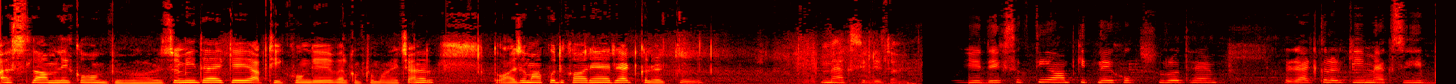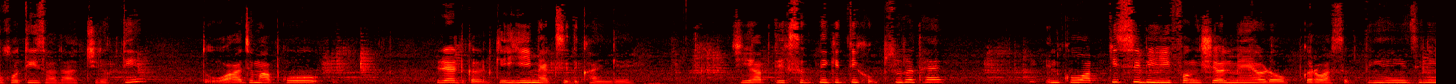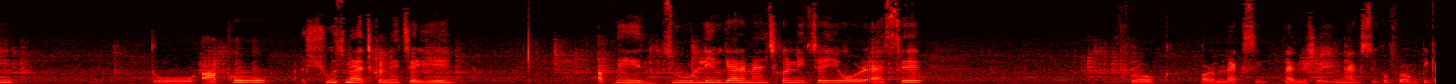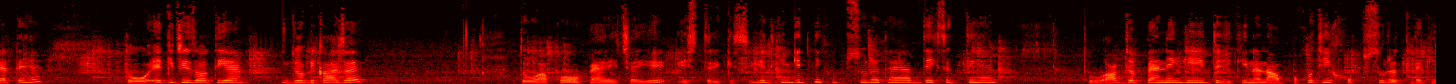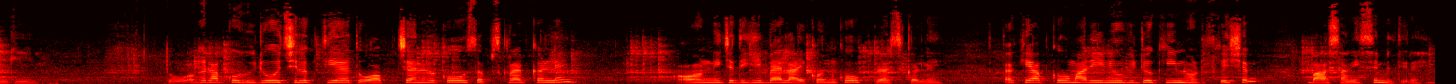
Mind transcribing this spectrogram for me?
अस्सलाम वालेकुम व्यूअर्स उम्मीद है कि आप ठीक होंगे। वेलकम टू माय चैनल तो आज हम आपको दिखा रहे हैं रेड कलर की मैक्सी डिज़ाइन ये देख सकती हैं आप कितने खूबसूरत हैं। रेड कलर की मैक्सी बहुत ही ज़्यादा अच्छी लगती है। तो आज हम आपको रेड कलर की ही मैक्सी दिखाएँगे। जी, आप देख सकते हैं कितनी खूबसूरत है। इनको आप किसी भी फ़ंक्शन में अडोप्ट करवा सकती हैं इजीली तो आपको शूज़ मैच करने चाहिए, अपनी जूलरी वगैरह मैच करनी चाहिए और ऐसे फ्रॉक और मैक्सी पहननी चाहिए। मैक्सी को फ्रॉक भी कहते हैं। तो एक ही चीज़ होती है, जो भी कहा जाए तो आपको पहननी चाहिए इस तरीके से। ये देखिए कितनी खूबसूरत है, आप देख सकती हैं। तो आप जब पहनेंगी तो यकीनन आप बहुत ही खूबसूरत लगेंगी। तो अगर आपको वीडियो अच्छी लगती है तो आप चैनल को सब्सक्राइब कर लें और नीचे दीजिए बेल आइकॉन को प्रेस कर लें ताकि आपको हमारी न्यू वीडियो की नोटिफिकेशन बसानी से मिलती रहे।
